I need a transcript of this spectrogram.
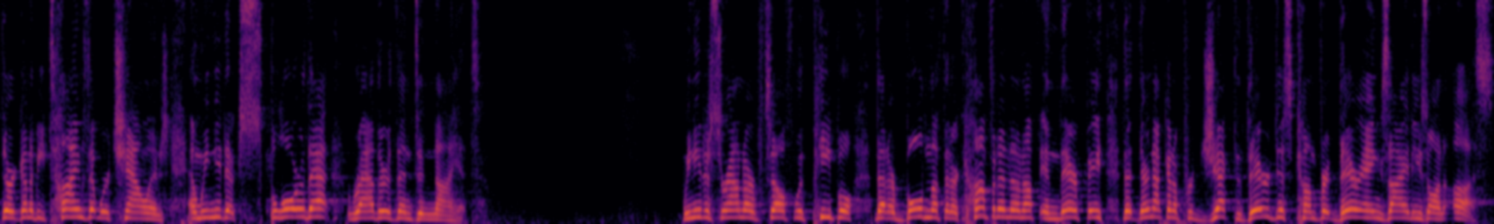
There are going to be times that we're challenged, and we need to explore that rather than deny it. We need to surround ourselves with people that are bold enough, that are confident enough in their faith, that they're not going to project their discomfort, their anxieties on us,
